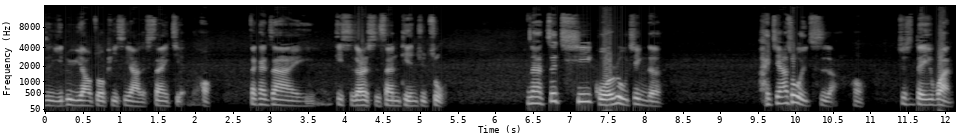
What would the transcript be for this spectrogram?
是一律要做 PCR 的筛检的哈，大概在第十二、十三天去做。那这七国入境的还加做一次啊，哈，就是 Day One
